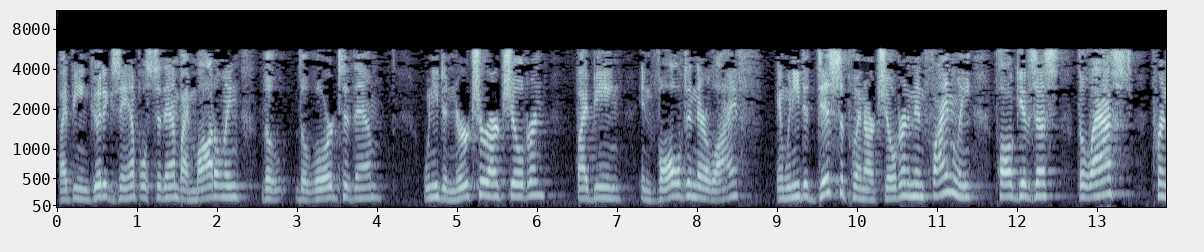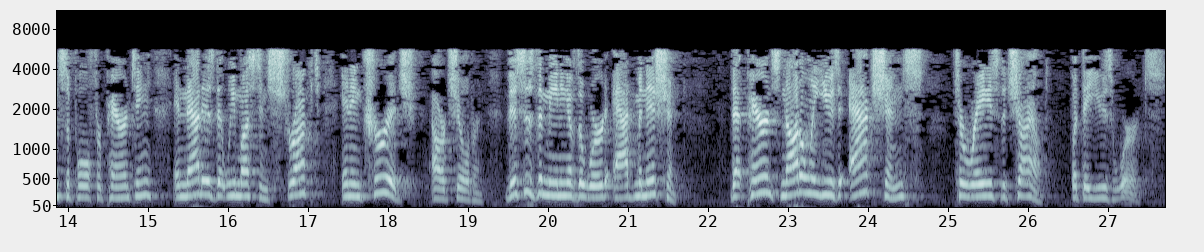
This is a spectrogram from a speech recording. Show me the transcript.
by being good examples to them, by modeling the, the Lord to them. We need to nurture our children by being involved in their life. And we need to discipline our children. And then finally, Paul gives us the last principle for parenting, and that is that we must instruct and encourage our children. This is the meaning of the word admonition. That parents not only use actions to raise the child, but they use words.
